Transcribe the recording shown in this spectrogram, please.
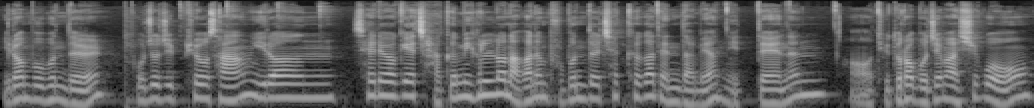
이런 부분들 보조지표상 이런 세력의 자금이 흘러나가는 부분들 체크가 된다면 이때는 어, 뒤돌아보지 마시고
